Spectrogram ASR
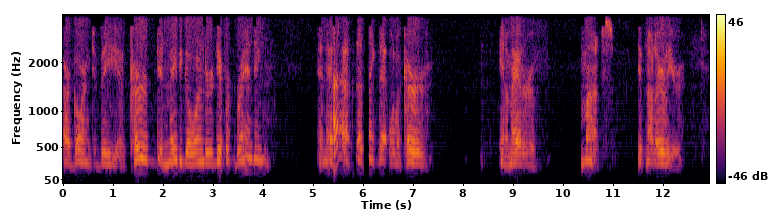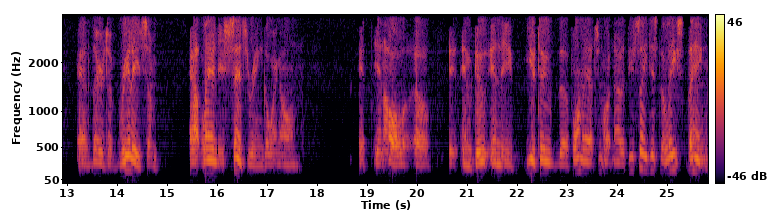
are going to be uh, curbed and maybe go under a different branding, and that I, I think that will occur in a matter of months, if not earlier. And there's a really some outlandish censoring going on at, in all uh, in in the YouTube uh, formats and whatnot. If you say just the least thing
